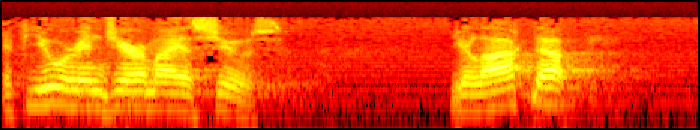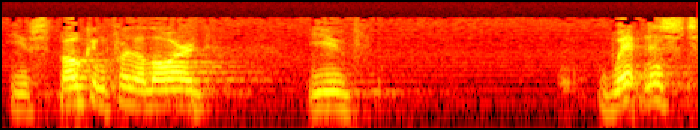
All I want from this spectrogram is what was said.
if you were in Jeremiah's shoes? You're locked up. You've spoken for the Lord. You've witnessed,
